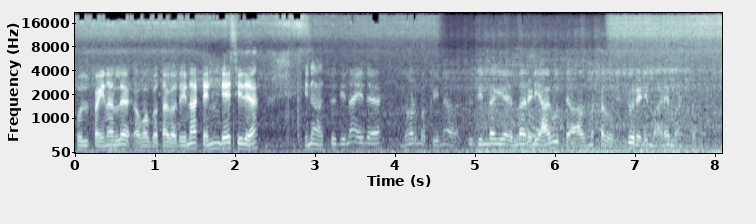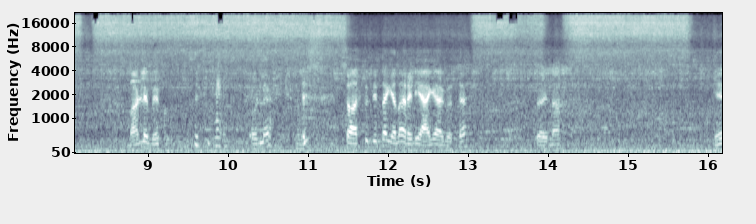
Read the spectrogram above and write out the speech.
ಫುಲ್ ಫೈನಲ್ಲೇ ಅವಾಗ ಗೊತ್ತಾಗೋದು. ಇನ್ನೂ ಟೆನ್ ಡೇಸ್ ಇದೆ. ಇನ್ನು ಹತ್ತು ದಿನ ಇದೆ. ನೋಡ್ಬೇಕು, ಇನ್ನು ಹತ್ತು ದಿನದಾಗೆ ಎಲ್ಲ ರೆಡಿ ಆಗುತ್ತೆ. ಆಲ್ಮೋಸ್ಟ್ ಅಲ್ಲಿ ಅಷ್ಟು ರೆಡಿ ಮಾಡೇ ಮಾಡ್ತಾರೆ. ಮಾಡಲೇಬೇಕು. ಒಳ್ಳೆ? ಸೊ ಹತ್ತು ದಿನದಾಗ ಎಲ್ಲ ರೆಡಿ ಆಗೇ ಆಗುತ್ತೆ. ಸೊ ಇನ್ನು ಏ,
